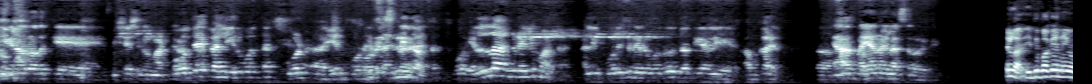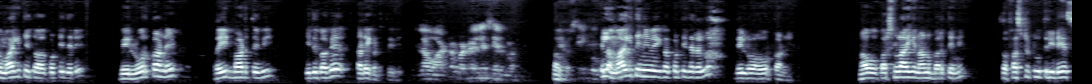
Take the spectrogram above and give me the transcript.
ನೀವೇನಾದ್ರು ಅದಕ್ಕೆ ವಿಶೇಷ ಮಾಡ್ತೀವಿ ಬಹುತೇಕ ಅಲ್ಲಿ ಇರುವಂತ ಕೋರ್ಟ್ ಏನ್ ಎಲ್ಲ ಅಂಗಡಿಯಲ್ಲಿ ಮಾಡ್ತಾರೆ. ಅಲ್ಲಿ ಪೊಲೀಸರು ಇರುವುದು ಜೊತೆಗೆ ಅಲ್ಲಿ ಅಬಕಾರಿ ಯಾರ ಭಯನೂ ಇಲ್ಲ ಸರ್ ಅವರಿಗೆ. ಇಲ್ಲ ಇದ್ರ ಬಗ್ಗೆ ನೀವು ಮಾಹಿತಿ ಕೊಟ್ಟಿದ್ದೀರಿ. We work on it raid ಮಾಡ್ತೀವಿ. ಇದು ಬಗ್ಗೆ ತಡೆ ಕಟ್ತೀವಿ. ಇಲ್ಲ ವಾಟರ್ ಬಾಟಲ್ ಇಲ್ಲ ಮಾಹಿತಿ ನೀವು ಈಗ ಕೊಟ್ಟಿದ್ದೀರಲ್ಲ ವಿಲ್ ವರ್ಕ್ ಆನ್ ಇಟ್. ನಾವು ಪರ್ಸನಲ್ ಆಗಿ ನಾನು ಬರ್ತೀನಿ. So first two three days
